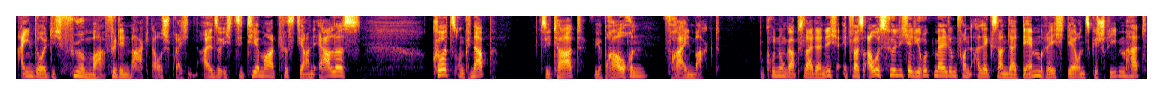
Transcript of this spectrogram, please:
eindeutig für, für den Markt aussprechen. Also ich zitiere mal Christian Erles, kurz und knapp, Zitat, wir brauchen freien Markt. Begründung gab es leider nicht. Etwas ausführlicher die Rückmeldung von Alexander Demrich, der uns geschrieben hat,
